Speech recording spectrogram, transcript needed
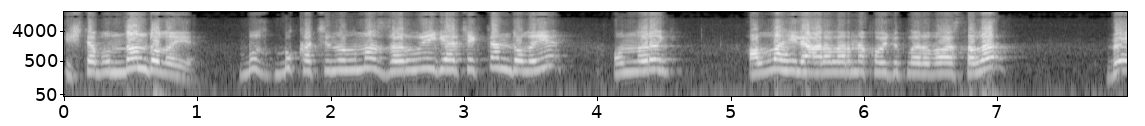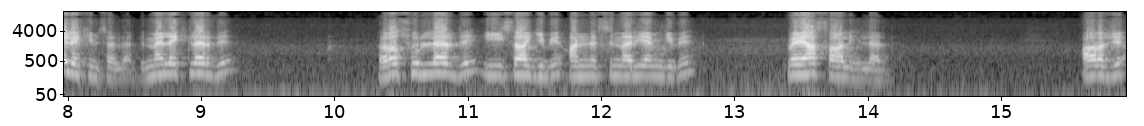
İşte bundan dolayı bu, bu kaçınılmaz zaruri gerçekten dolayı onların Allah ile aralarına koydukları vasıtalar böyle kimselerdi. Meleklerdi, Rasullerdi, İsa gibi, annesi Meryem gibi veya salihlerdi. Aracı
